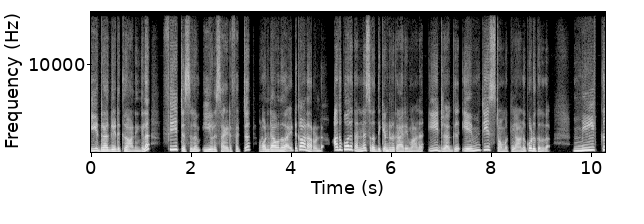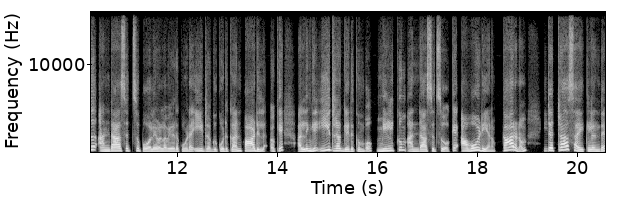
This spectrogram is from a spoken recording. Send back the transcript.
ഈ ഡ്രഗ് എടുക്കുകയാണെങ്കിൽ ഫീറ്റസിലും ഈ ഒരു സൈഡ് എഫക്റ്റ് ഉണ്ടാവുന്നതായിട്ട് കാണാറുണ്ട്. അതുപോലെ തന്നെ ശ്രദ്ധിക്കേണ്ട ഒരു കാര്യമാണ് ഈ ഡ്രഗ് എം ടി സ്റ്റൊമക്കിലാണ് കൊടുക്കുന്നത്. മിൽക്ക് അൻഡാസിഡ്സ് പോലെയുള്ളവയുടെ കൂടെ ഈ ഡ്രഗ് കൊടുക്കാൻ പാടില്ല ഓക്കെ അല്ലെങ്കിൽ ഈ ഡ്രഗ് എടുക്കുമ്പോൾ മിൽക്കും അൻഡാസിഡ്സും ഒക്കെ അവോയ്ഡ് ചെയ്യണം. കാരണം ടെട്രാസൈക്കിളിന്റെ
